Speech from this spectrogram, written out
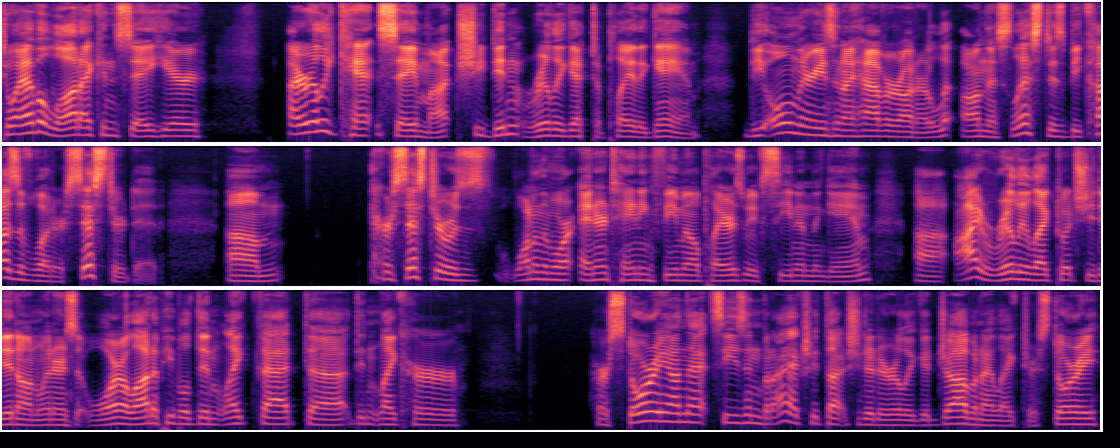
Do I have a lot I can say here? I really can't say much. She didn't really get to play the game. The only reason I have her on her li- on this list is because of what her sister did. Um, her sister was one of the more entertaining female players we've seen in the game. Uh, I really liked what she did on Winners at War. A lot of people didn't like that, uh, didn't like her her story on that season, but I actually thought she did a really good job, and I liked her story.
